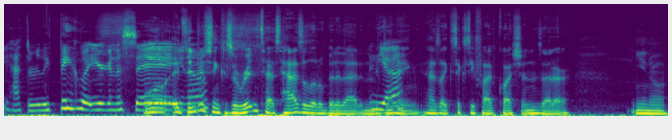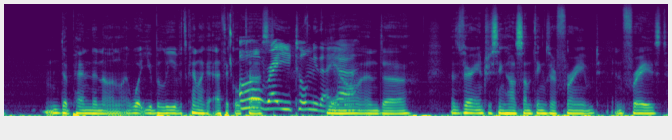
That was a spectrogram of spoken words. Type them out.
you have to really think what you're gonna say Well, it's you know? interesting because a written test has a little bit of that in the Yeah. beginning. It has like 65 questions that are, you know, dependent on like what you believe. It's kind of like an ethical oh test. right you told me that you yeah know, and uh, it's very interesting how some things are framed and phrased.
